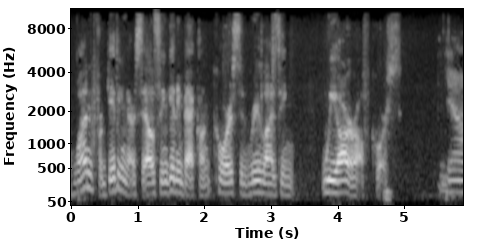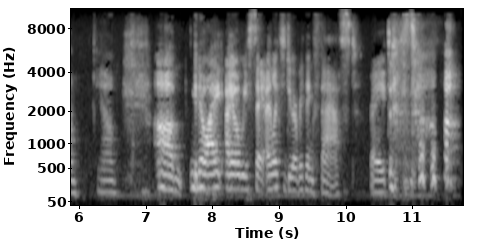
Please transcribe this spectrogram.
one, forgiving ourselves and getting back on course and realizing we are off course? Yeah. Yeah. Um, you know, I, I always say I like to do everything fast, right?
